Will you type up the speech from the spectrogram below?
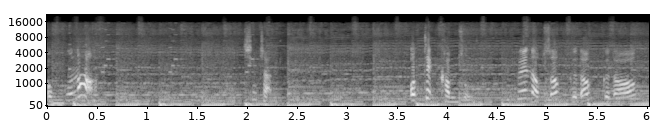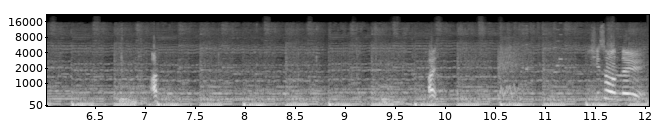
없구나. 칭찬. 어택 감소. 후회는 없어? 끄덕끄덕 시선을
